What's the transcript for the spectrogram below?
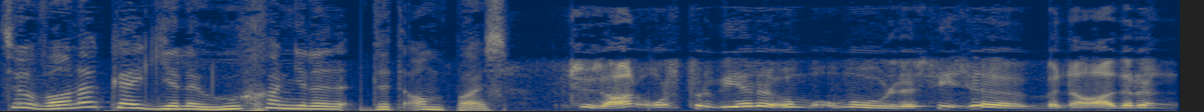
So waarna kyk julle? Hoe gaan julle dit aanpas? Susan, ons probeer om om 'n holistiese benadering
